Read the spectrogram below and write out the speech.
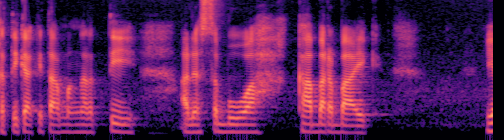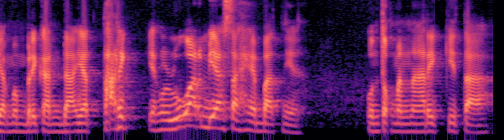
ketika kita mengerti ada sebuah kabar baik yang memberikan daya tarik yang luar biasa hebatnya untuk menarik kita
